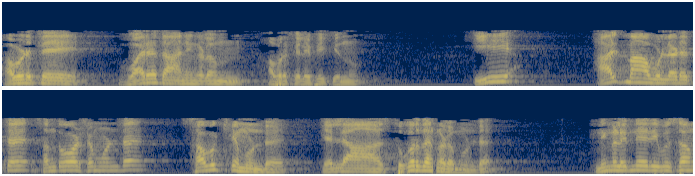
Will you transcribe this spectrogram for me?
അവിടുത്തെ വരദാനങ്ങളും അവർക്ക് ലഭിക്കുന്നു. ഈ ആത്മാവുള്ളിടത്ത് സന്തോഷമുണ്ട് സൗഖ്യമുണ്ട് എല്ലാ സുഹൃതങ്ങളുമുണ്ട്. നിങ്ങൾ ഇന്നേ ദിവസം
